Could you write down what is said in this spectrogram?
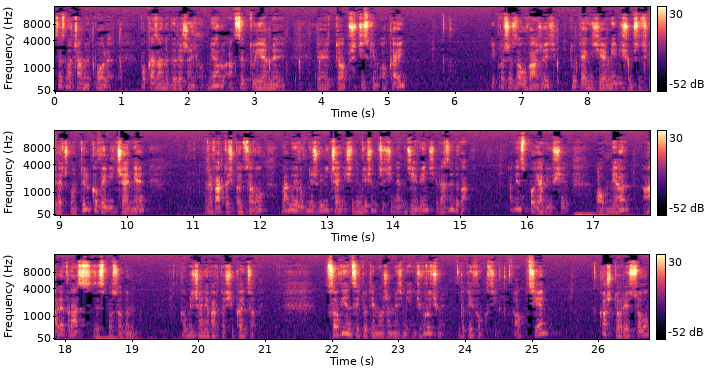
Zaznaczamy pole pokazane wyrażenia obmiaru, akceptujemy e, to przyciskiem OK. I proszę zauważyć, tutaj gdzie mieliśmy przed chwileczką tylko wyliczenie, wartość końcową, mamy również wyliczenie 70,9 razy 2. A więc pojawił się obmiar, ale wraz ze sposobem obliczania wartości końcowej. Co więcej tutaj możemy zmienić? Wróćmy do tej funkcji. Opcje, kosztorysu,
